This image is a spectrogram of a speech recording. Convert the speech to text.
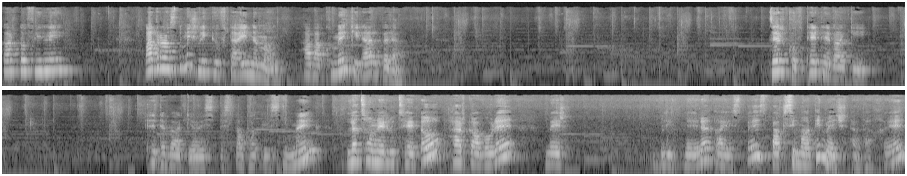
կարտոֆիլի, պատրաստում ենք լիքյուֆտայի նման, հավաքում ենք իրար վրա։ ձերքով թեթևակի թեթևակի այսպես տափակեցնում ենք, լցոնելուց հետո հարկավոր է մեր բլիթները այսպես բաքսիմատի մեջ թաթախել,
